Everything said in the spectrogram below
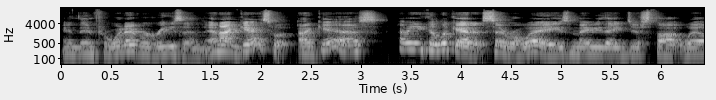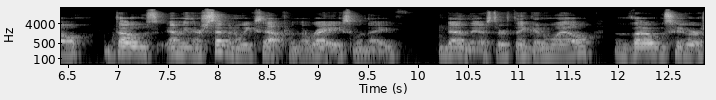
And then for whatever reason, and I guess what I guess, I mean, you could look at it several ways. Maybe they just thought, well, those, I mean, they're seven weeks out from the race when they've done this, they're thinking, well, those who are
